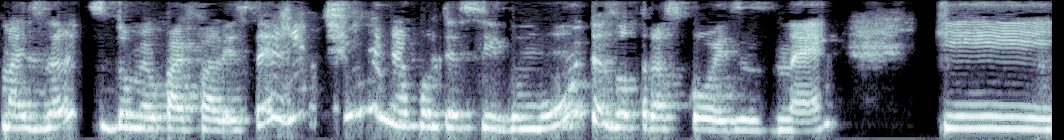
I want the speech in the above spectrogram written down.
Mas antes do meu pai falecer, já tinha me acontecido muitas outras coisas, né? Que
